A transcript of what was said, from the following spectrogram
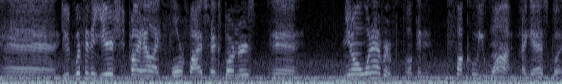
And dude, within a year, she probably had like four or five sex partners, and you know, whatever, fucking fuck who you want, I guess. But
